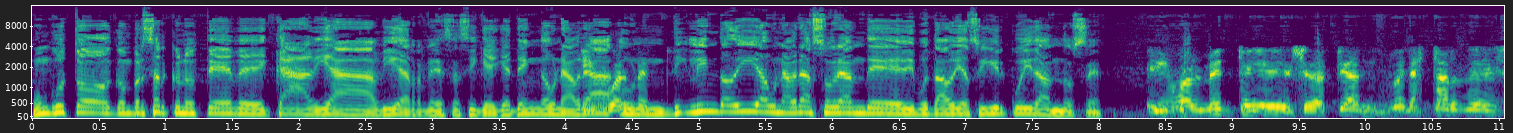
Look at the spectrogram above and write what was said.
un gusto conversar con usted cada día viernes, así que que tenga un abrazo, un lindo día, un abrazo grande, diputado, y a seguir cuidándose. Igualmente, Sebastián, buenas tardes,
